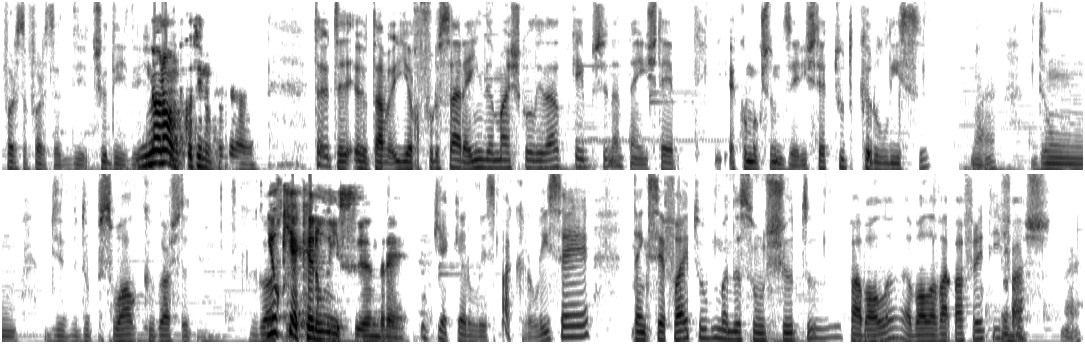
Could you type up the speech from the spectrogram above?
Força, força, diz, diz, diz. Não, não, continua, continua. Eu tava, ia reforçar ainda mais qualidade porque é impressionante, não é? Isto é, é como eu costumo dizer, isto é tudo carolice, não é? de um, de- do pessoal que gosta, que gosta. E o que é carolice, André? O que é carolice? Pá, carolice é. Tem que ser feito, manda-se um chute para a bola, a bola vai para a frente e Uhum. faz. Não é?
